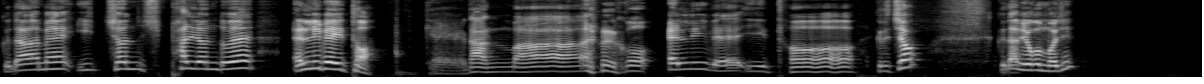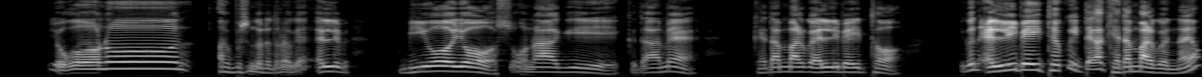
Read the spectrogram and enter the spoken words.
그 다음에 2018년도에 엘리베이터, 계단 말고 엘리베이터, 그렇죠? 그 다음에 요건 뭐지? 요거는 아 무슨 노래더라 이게? 엘리 미워요, 소나기, 그 다음에 계단 말고 엘리베이터. 이건 엘리베이터였고 이때가 계단 말고였나요?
